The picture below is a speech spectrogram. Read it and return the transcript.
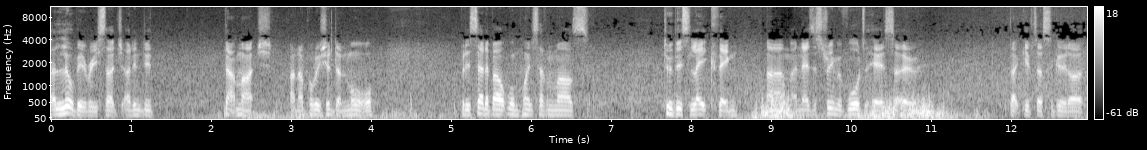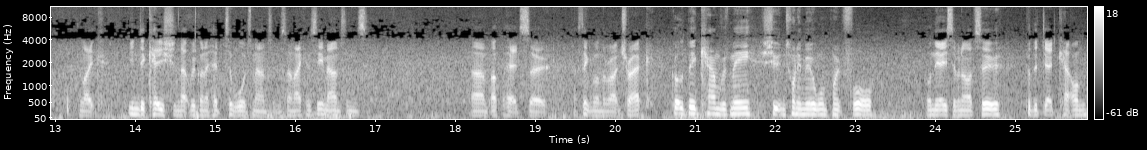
a little bit of research, I didn't do that much, and I probably should have done more. But it said about 1.7 miles to this lake thing, um, and there's a stream of water here, so that gives us a good uh, like indication that we're going to head towards mountains. And I can see mountains um, up ahead, so I think we're on the right track. Got the big cam with me, shooting 20mm 1.4 on the A7R2. Put the dead cat on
